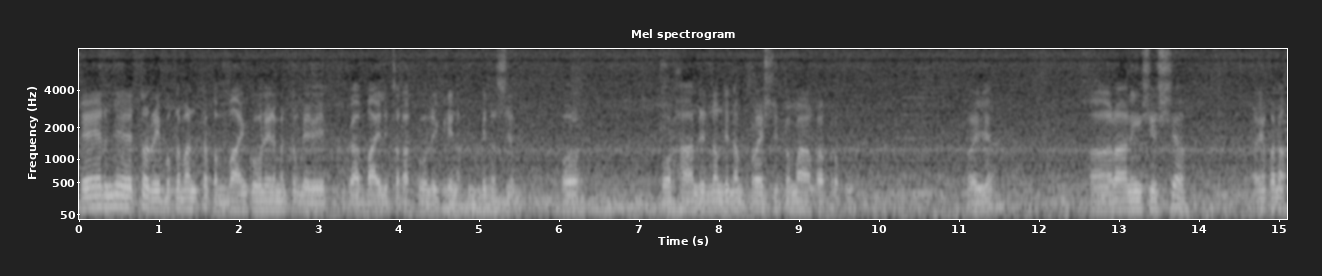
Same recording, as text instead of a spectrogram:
Eh, ito, Reebok naman to. Pambaing kulay naman to. May pagka-violet saka kulay green na kombinasyon. O, 400 lang din ang price nito mga kapro. Ayan. Ang running shoes siya. Ayan ka ng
